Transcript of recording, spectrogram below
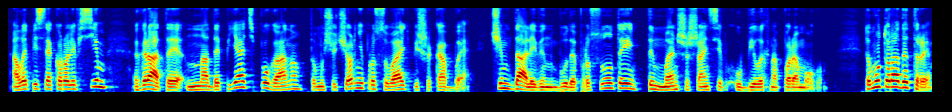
Але після королів 7 грати на d5 погано, тому що чорні просувають пішака b. Чим далі він буде просунутий, тим менше шансів у білих на перемогу. Тому тура d3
